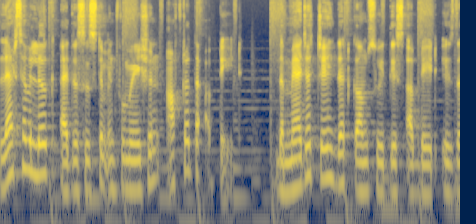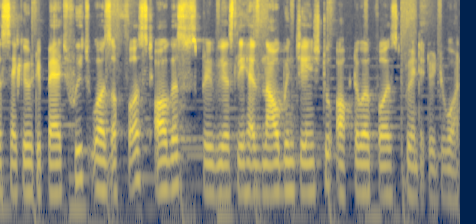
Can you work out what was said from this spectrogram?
Let's have a look at the system information after the update. The major change that comes with this update is the security patch which was of 1st August previously has now been changed to October 1st 2021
